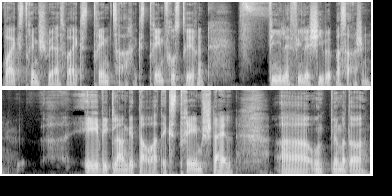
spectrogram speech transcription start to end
war extrem schwer, es war extrem zart, extrem frustrierend. Viele, viele Schiebepassagen. Ewig lang gedauert, extrem steil. Äh, und wenn man da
